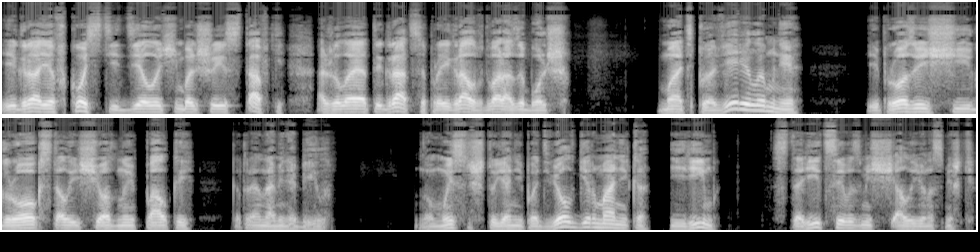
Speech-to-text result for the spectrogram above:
играя в кости, делал очень большие ставки, а желая отыграться, проиграл в два раза больше. Мать поверила мне, и прозвище «игрок» стало еще одной палкой, которой она меня била. Но мысль, что я не подвел Германика и Рим, старицей возмещал ее насмешки.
